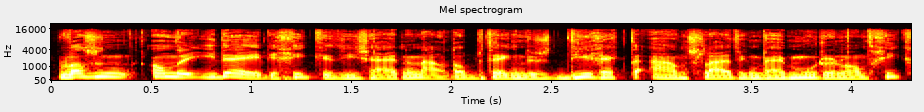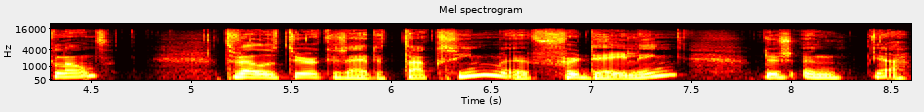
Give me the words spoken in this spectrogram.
was een ander idee. De Grieken die zeiden, nou, dat betekent dus directe aansluiting bij moederland Griekenland. Terwijl de Turken zeiden taksim, verdeling. Dus een ja,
